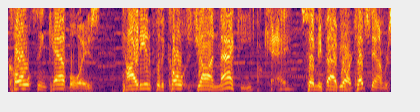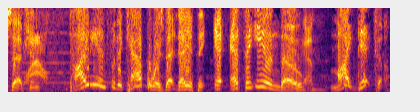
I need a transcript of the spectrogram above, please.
Colts and Cowboys. Tight end for the Colts, John Mackey, okay. 75 yard touchdown reception. Wow. Tight end for the Cowboys that day at the at the end though, Okay. Mike Ditka.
